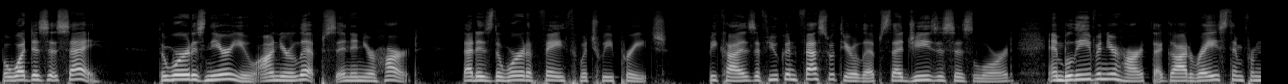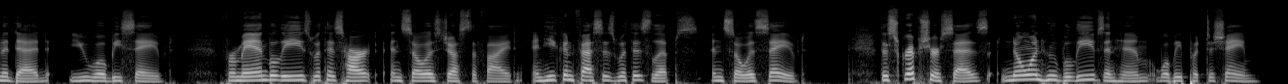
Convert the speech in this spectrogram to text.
But what does it say? The word is near you, on your lips and in your heart. That is the word of faith which we preach. Because if you confess with your lips that Jesus is Lord, and believe in your heart that God raised him from the dead, you will be saved. For man believes with his heart, and so is justified, and he confesses with his lips, and so is saved. The Scripture says, No one who believes in him will be put to shame.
